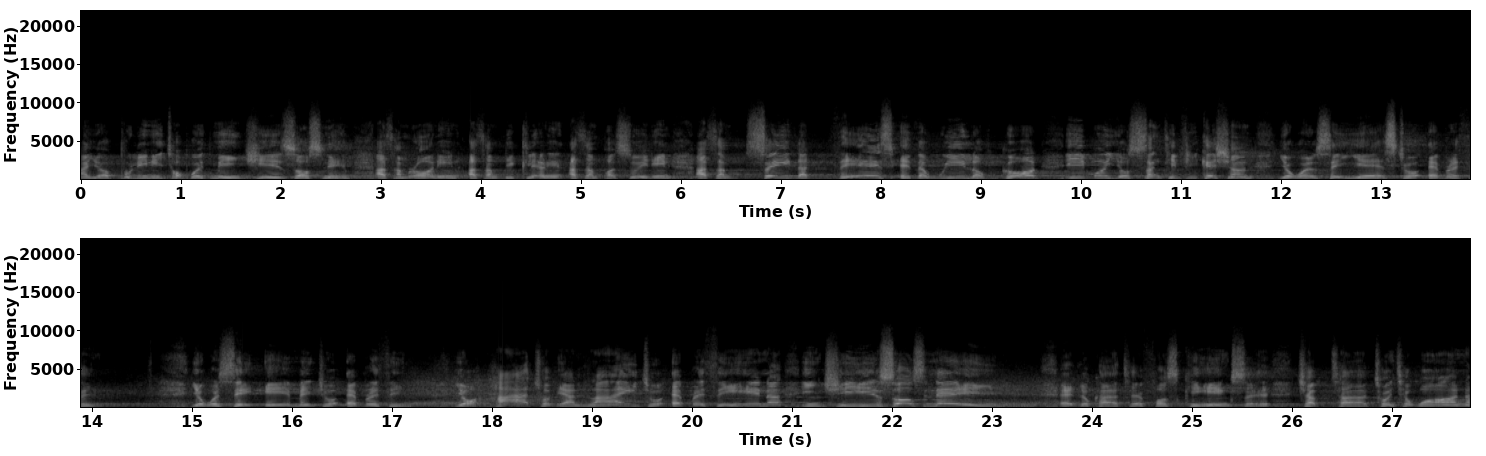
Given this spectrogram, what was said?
and you are pulling it up with me in Jesus' name. As I'm running, as I'm declaring, as I'm persuading, as I'm saying that this is the will of God, even your sanctification, you will say yes to everything. You will say amen to everything. Your heart will be aligned to everything in Jesus' name. Uh, look at uh, First Kings uh, chapter 21.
